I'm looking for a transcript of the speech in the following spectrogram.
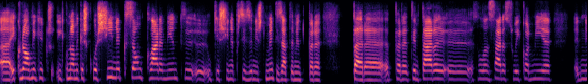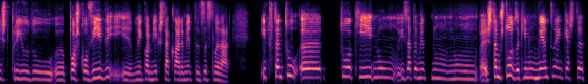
uh, económicas, económicas com a China, que são claramente uh, o que a China precisa neste momento, exatamente para, para, para tentar uh, relançar a sua economia neste período pós-Covid, uma economia que está claramente a desacelerar. E, portanto, estou aqui num, exatamente num, num, Estamos todos aqui num momento em que esta,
